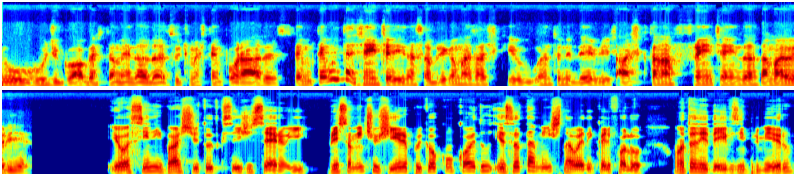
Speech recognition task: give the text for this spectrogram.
o Rudy Gobert também das últimas temporadas. Tem, tem muita gente aí nessa briga, mas acho que o Anthony Davis acho que está na frente ainda da maioria. Eu assino embaixo de tudo que vocês disseram aí, principalmente o Gira, porque eu concordo exatamente na ordem que ele falou. Anthony Davis em primeiro,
